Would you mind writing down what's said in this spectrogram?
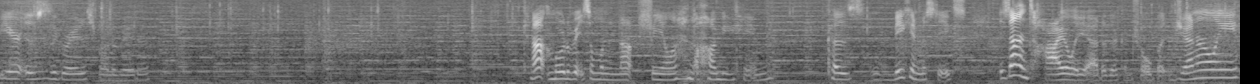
Fear is the greatest motivator. Cannot motivate someone to not fail in a hobby game. Because making mistakes is not entirely out of their control, but generally,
